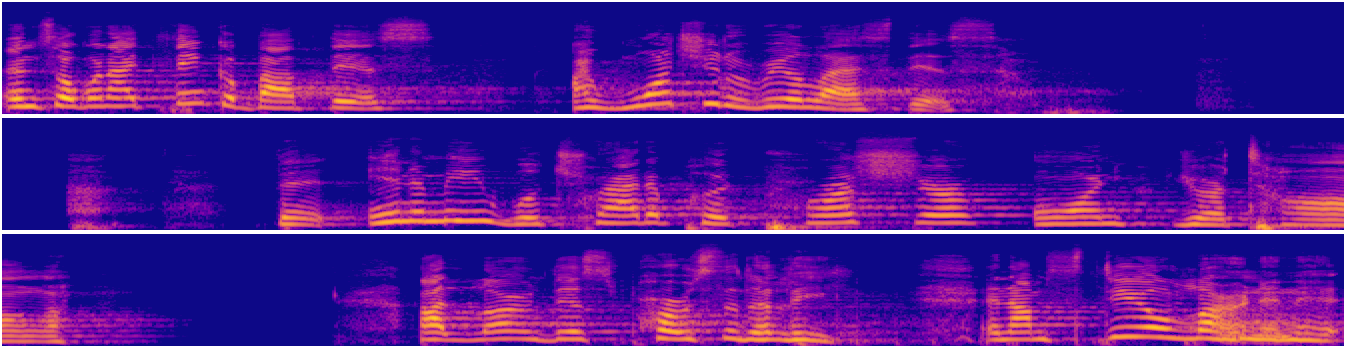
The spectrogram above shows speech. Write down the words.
And so when I think about this, I want you to realize this the enemy will try to put pressure on your tongue. I learned this personally, and I'm still learning it.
